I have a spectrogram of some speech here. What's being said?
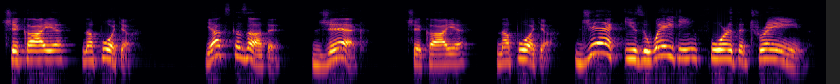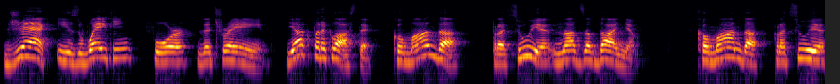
чекає на потяг. Як сказати? Джек чекає на потяг. Jack is waiting for the train. Jack is waiting for the train. Як перекласти? Команда працює над завданням. Команда працює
